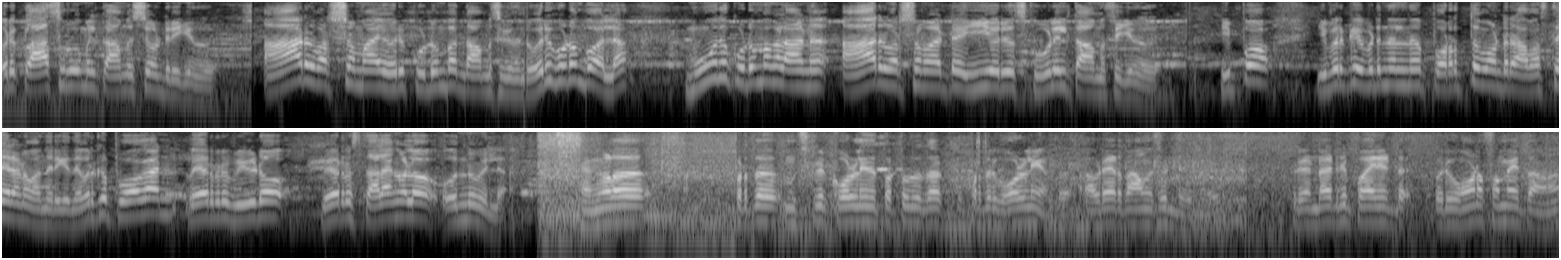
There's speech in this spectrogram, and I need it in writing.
ഒരു ക്ലാസ് റൂമിൽ താമസിച്ചുകൊണ്ടിരിക്കുന്നത്. ആറ് വർഷമായി ഒരു കുടുംബം താമസിക്കുന്നുണ്ട്. ഒരു കുടുംബമല്ല മൂന്ന് കുടുംബങ്ങളാണ് ആറ് വർഷമായിട്ട് ഈ ഒരു സ്കൂളിൽ താമസിക്കുന്നത്. ഇപ്പോൾ ഇവർക്ക് ഇവിടെ നിന്ന് പുറത്തു പോകേണ്ട ഒരു അവസ്ഥയിലാണ് വന്നിരിക്കുന്നത്. ഇവർക്ക് പോകാൻ വേറൊരു വീടോ വേറൊരു സ്ഥലങ്ങളോ ഒന്നുമില്ല. ഞങ്ങൾ ഇപ്പുറത്ത് മുസ്ലിം കോളനി തൊട്ട് ഇപ്പുറത്തൊരു കോളനിയുണ്ട്. അവിടെയാണ് താമസിച്ചുകൊണ്ടിരുന്നത്. രണ്ടായിരത്തി പതിനെട്ട് ഒരു ഓണ സമയത്താണ്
